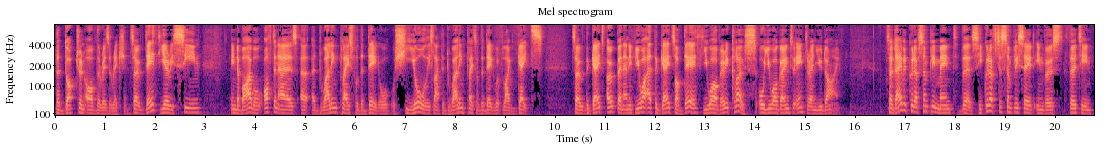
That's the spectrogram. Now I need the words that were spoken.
the doctrine of the resurrection. So, death here is seen in the Bible often as a, a dwelling place for the dead, or, or Sheol is like the dwelling place of the dead with like gates. So the gates open, and if you are at the gates of death, you are very close, or you are going to enter and you die. So David could have simply meant this. He could have just simply said in verse 13,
